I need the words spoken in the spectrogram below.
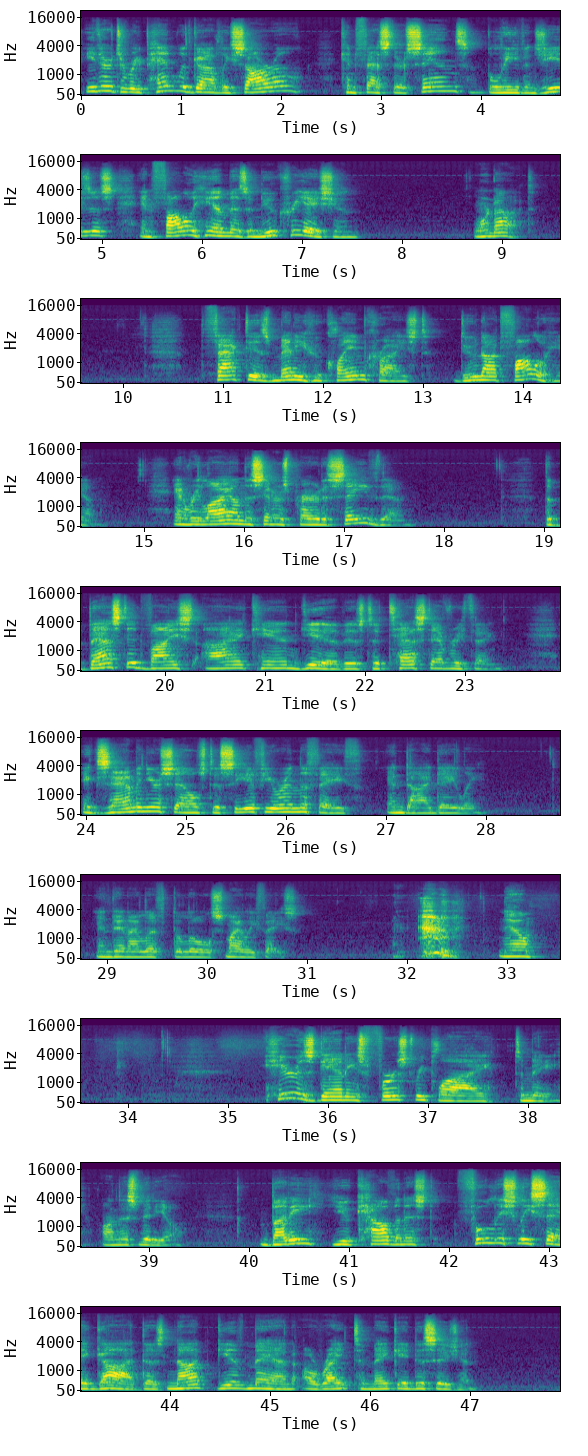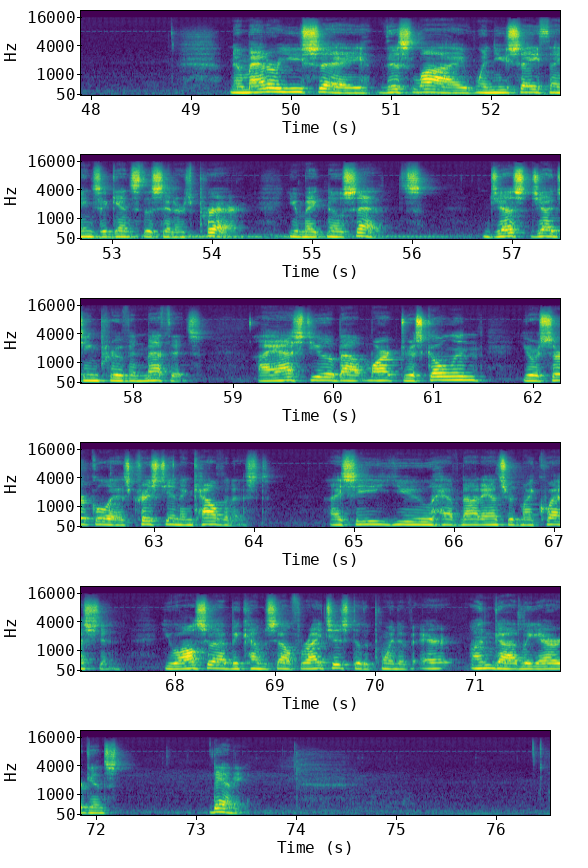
either to repent with godly sorrow, confess their sins, believe in Jesus, and follow Him as a new creation, or not. Fact is, many who claim Christ do not follow Him and rely on the sinner's prayer to save them. The best advice I can give is to test everything. Examine yourselves to see if you are in the faith and die daily. And then I lift a little smiley face. now, here is Danny's first reply to me on this video. Buddy, you Calvinist foolishly say God does not give man a right to make a decision. No matter you say this lie when you say things against the sinner's prayer, you make no sense. Just judging proven methods. I asked you about Mark Driscollin, your circle as Christian and Calvinist. I see you have not answered my question. You also have become self righteous to the point of er- ungodly arrogance. Danny.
